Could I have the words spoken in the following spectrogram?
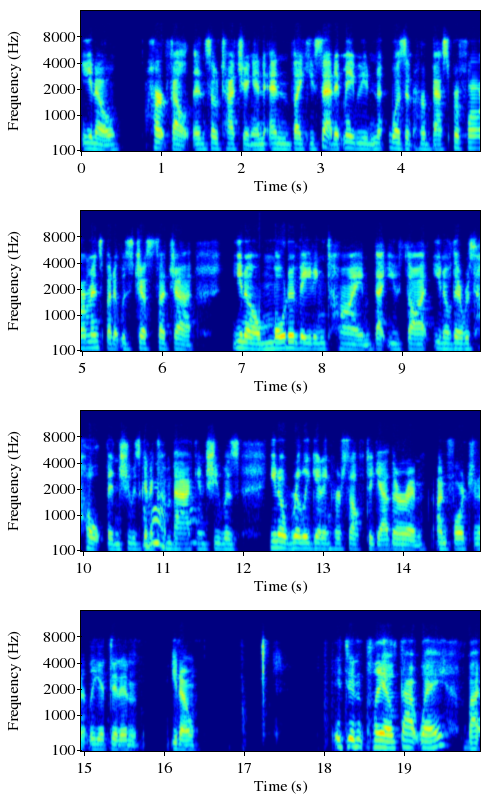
you know, heartfelt and so touching and and like you said it maybe wasn't her best performance but it was just such a you know motivating time that you thought you know there was hope and she was going to mm-hmm. come back and she was you know really getting herself together and unfortunately it didn't you know it didn't play out that way. But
